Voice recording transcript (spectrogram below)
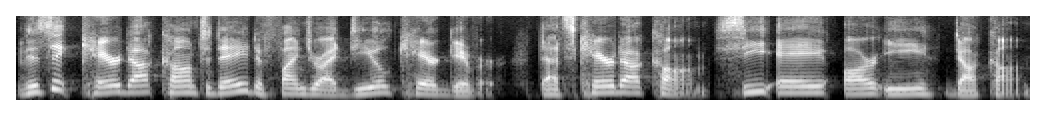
Visit care.com today to find your ideal caregiver. That's care.com, C A R E.com.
